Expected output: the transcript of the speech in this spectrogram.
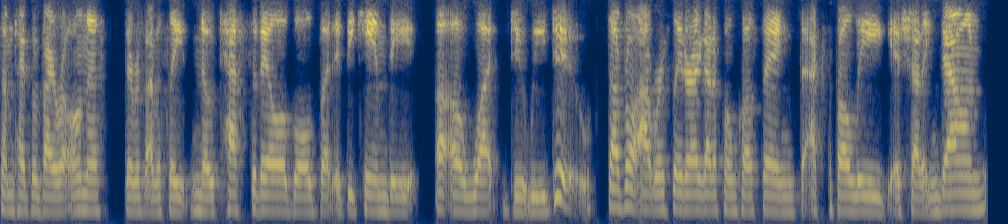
some type of viral illness. There was obviously no tests available, but it became the, uh what do we do? Several hours later, I got a phone call saying the XFL league is shutting down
